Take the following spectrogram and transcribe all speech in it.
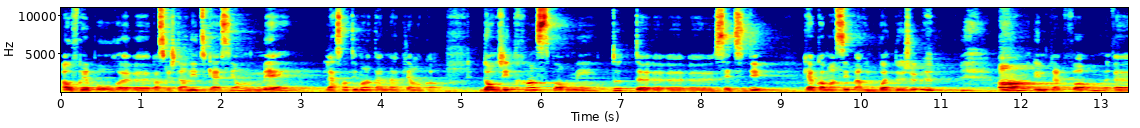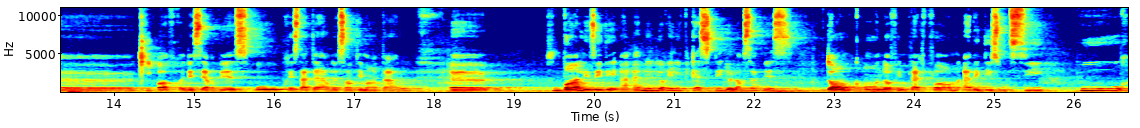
à offrir pour, euh, euh, parce que j'étais en éducation, mais la santé mentale m'appelait encore. Donc, j'ai transformé toute euh, cette idée, qui a commencé par une boîte de jeux, en une plateforme qui offre des services aux prestataires de santé mentale, pouvant les aider à améliorer l'efficacité de leurs services. Donc, on offre une plateforme avec des outils pour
